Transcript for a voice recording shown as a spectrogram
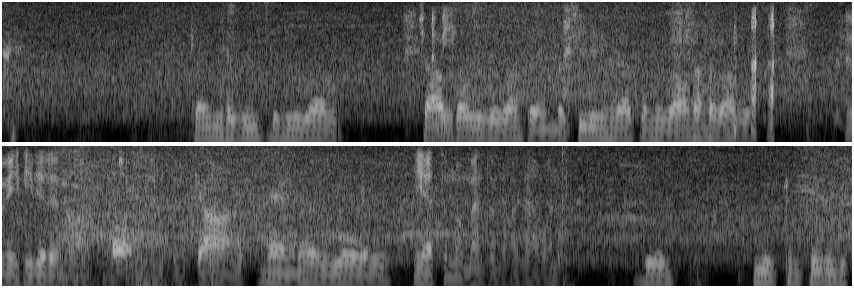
Cody has reached a new low. Child mean- soldiers is one thing, but cheating in wrestling is a whole nother level. I mean, he did it in the last match Oh. Gosh, man, that was really. He had some momentum behind that one. Dude, he has completely just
